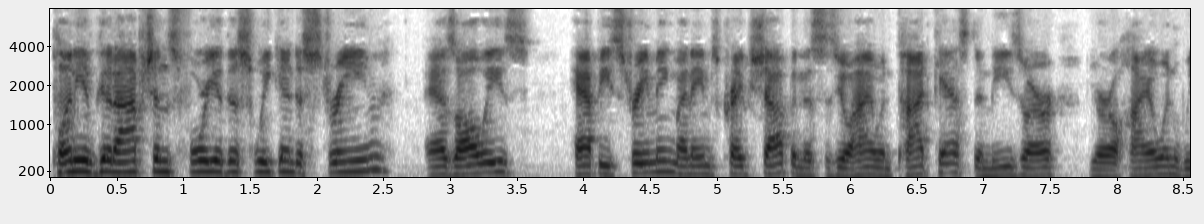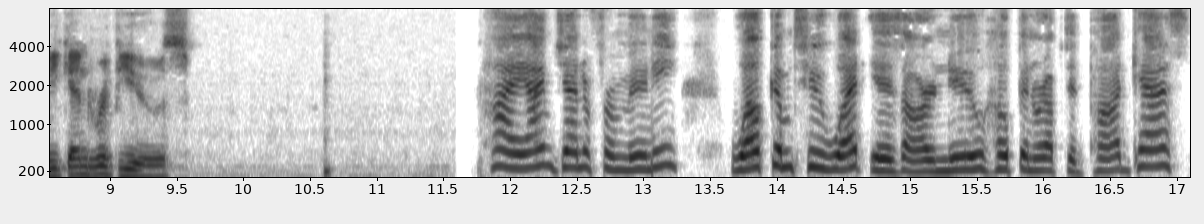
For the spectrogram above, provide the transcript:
plenty of good options for you this weekend to stream. As always, Happy streaming. My name is Craig Shoup, and this is the Ohioan Podcast, and these are your Ohioan Weekend Reviews. Hi, I'm Jennifer Mooney. Welcome to what is our new Hope Interrupted podcast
